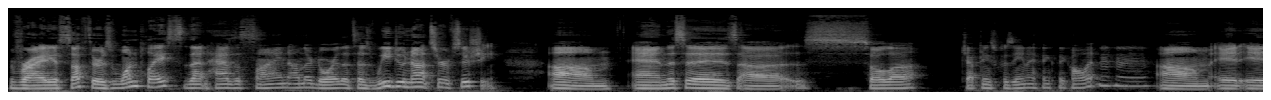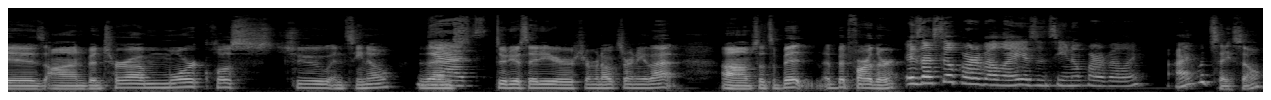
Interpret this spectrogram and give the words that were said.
variety of stuff. There's one place that has a sign on their door that says "We do not serve sushi," um, and this is uh, Sola Japanese cuisine, I think they call it. hmm Um, it is on Ventura, more close to Encino than Yeah, Studio City or Sherman Oaks or any of that. Um, so it's a bit a bit farther. Is that still part of LA? Is Encino part of LA? I would say so.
